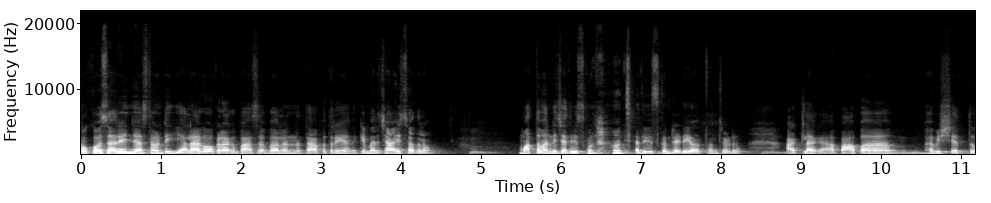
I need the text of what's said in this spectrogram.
ఒక్కోసారి ఏం చేస్తామంటే ఎలాగో ఒకలాగా పాస్ అవ్వాలన్న తాపత్రయానికి మరి చాయిస్ వదలం మొత్తం అన్నీ చదివిసుకుంటాం. చదివిసుకుని రెడీ అవుతాం చూడు. అట్లాగా ఆ పాప భవిష్యత్తు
